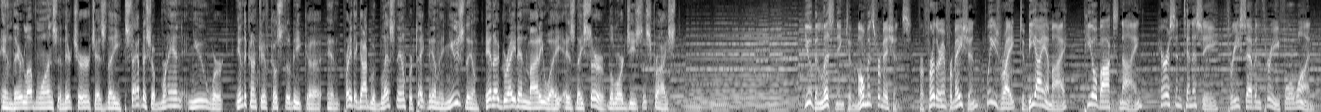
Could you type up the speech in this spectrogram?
and their loved ones and their church as they establish a brand new work in the country of Costa Rica and pray that God would bless them, protect them, and use them in a great and mighty way as they serve the Lord Jesus Christ. You've been listening to Moments for Missions. For further information, please write to BIMI, P.O. Box 9, Harrison, Tennessee 37341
